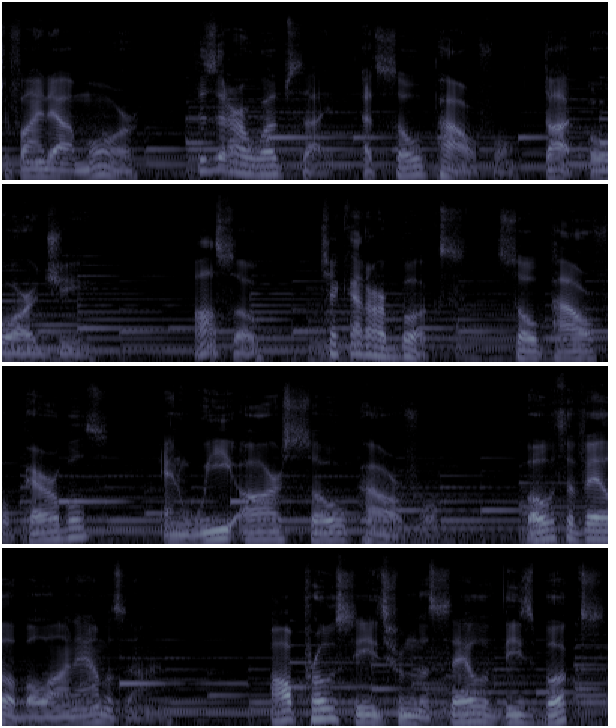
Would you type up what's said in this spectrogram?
To find out more, visit our website at sopowerful.org. Also, check out our books, So Powerful Parables and We Are So Powerful, both available on Amazon. All proceeds from the sale of these books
